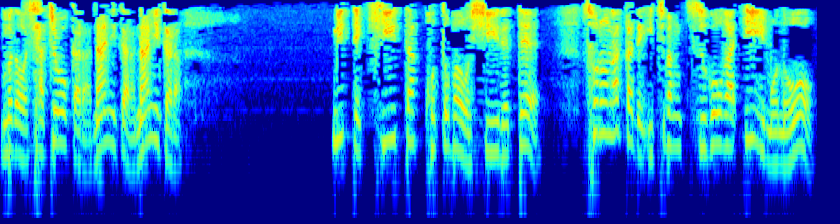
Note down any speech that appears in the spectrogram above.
まだ社長から、何から、何から、見て聞いた言葉を仕入れて、その中で一番都合がいいものを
